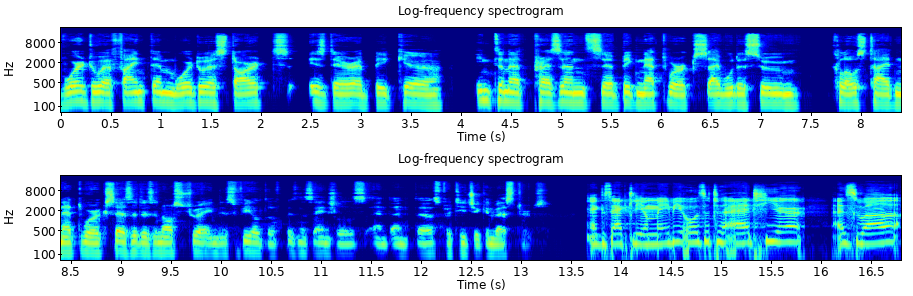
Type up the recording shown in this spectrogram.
Where do I find them? Where do I start? Is there a big uh, internet presence, uh, big networks? I would assume close tight networks as it is in Austria in this field of business angels and, and uh, strategic investors. Exactly. And maybe also to add here as well,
